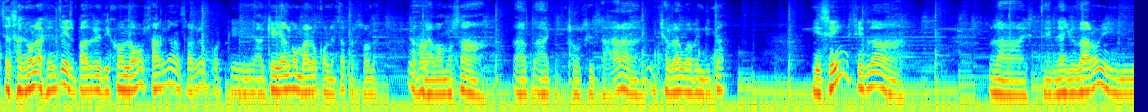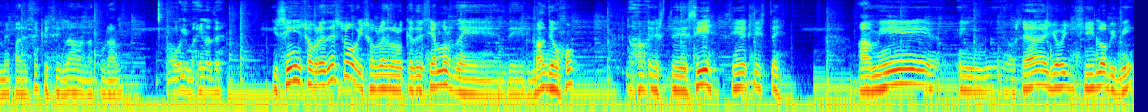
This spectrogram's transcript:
se salió la gente. El padre dijo, no, salgan, salgan porque aquí hay algo malo con esta persona. Ajá. La vamos a, a, a exorcizar, a echarle agua bendita. Y sí, sí la, la este, le ayudaron y me parece que sí la, la curaron. Oh, imagínate. Y sí, sobre de eso y sobre lo que decíamos de, del mal de ojo, Ajá. este, sí, sí existe. A mí, en- o sea, yo sí lo viví.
